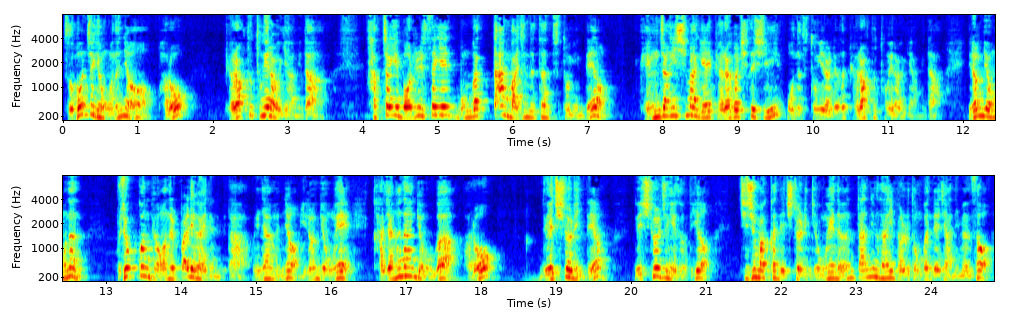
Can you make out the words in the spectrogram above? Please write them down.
두 번째 경우는요, 바로 벼락 두통이라고 얘기합니다. 갑자기 머리를 세게 뭔가 딱 맞은 듯한 두통인데요. 굉장히 심하게 벼락을 치듯이 오는 두통이라 해서 벼락 두통이라고 얘기합니다. 이런 경우는 무조건 병원을 빨리 가야 됩니다. 왜냐하면요. 이런 경우에 가장 흔한 경우가 바로 뇌출혈인데요. 뇌출혈 중에서도요. 지주막한 뇌출혈인 경우에는 딴 증상이 별로 동반되지 않으면서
